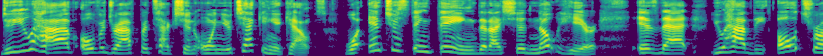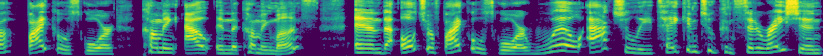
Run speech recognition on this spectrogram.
Do you have overdraft protection on your checking accounts? Well, interesting thing that I should note here is that you have the Ultra FICO score coming out in the coming months, and the Ultra FICO score will actually take into consideration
